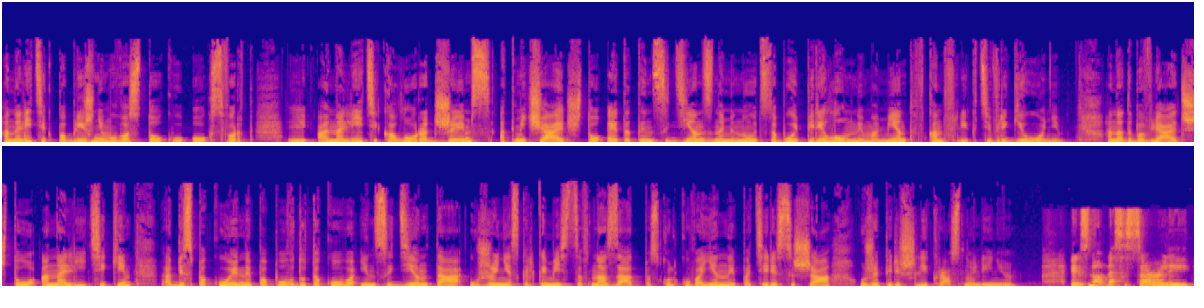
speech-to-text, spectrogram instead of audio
Аналитик по Ближнему Востоку Оксфорд аналитика Лора Джеймс отмечает, что этот инцидент знаменует собой переломный момент в конфликте в регионе. Она добавляет, что аналитики обеспокоены по поводу такого инцидента уже несколько месяцев назад, поскольку военные потери США уже перешли красную линию. It's not necessarily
